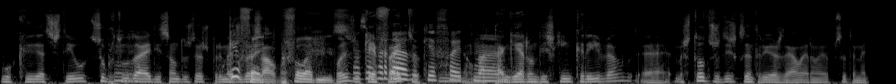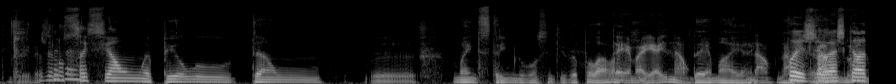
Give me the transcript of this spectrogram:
o que assistiu, sobretudo hum. à edição dos seus primeiros é dois álbuns. Por falar nisso. Pois, o que é, é, verdade, feito. O que é feito o Matangue era um disco incrível, uh, mas todos os discos anteriores dela eram absolutamente incríveis. Mas eu não sei se há um apelo tão uh, mainstream no bom sentido da palavra. Da MIA, não. Da MIA. Não. não. Pois, eu acho que ela,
